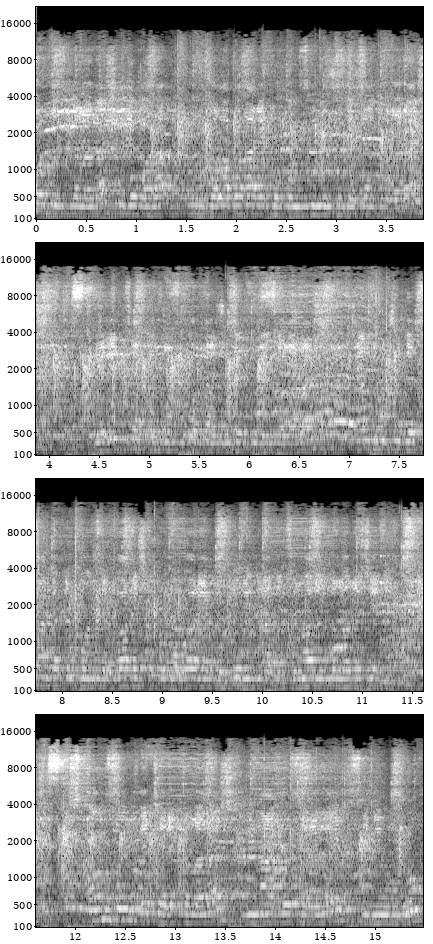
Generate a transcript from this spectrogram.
Portul Călăraș, în colaborare- în colaborare cu Consiliul Județean Călăraș, Direcția pentru Sport a Județului Călăraș, Centrul Județean pentru Conservare și Promovarea Culturii Tradiționale Călărășene. Sponsor BCR Călăraș, Minato SRL, Simion Group,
